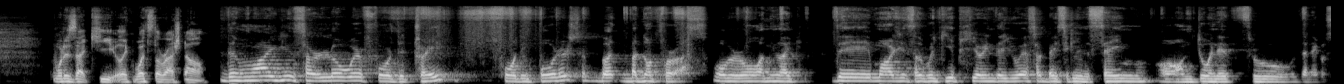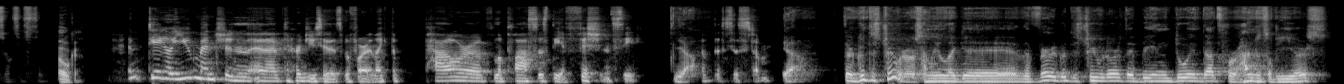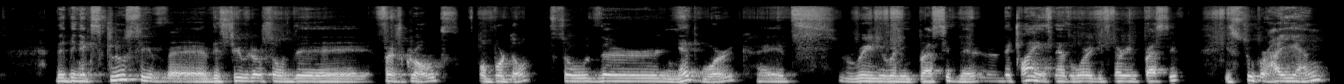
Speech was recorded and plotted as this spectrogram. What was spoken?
what is that key? Like what's the rationale? The margins are lower for the trade, for the importers, but but not for us. Overall, I mean like the margins that we keep here in the US are basically the same on doing it through the negotiation system. Okay. And Diego, you mentioned, and I've heard you say this before, like the power of Laplace is the efficiency yeah. of the system. Yeah. They're good distributors. I mean, like uh, they're very good distributors. They've been doing that for hundreds of years. They've been exclusive uh, distributors of the first growth of Bordeaux. So their network, it's really, really impressive. The, the client's network is very impressive. It's super high end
